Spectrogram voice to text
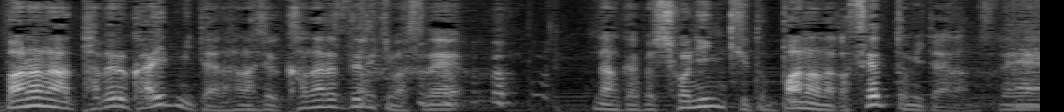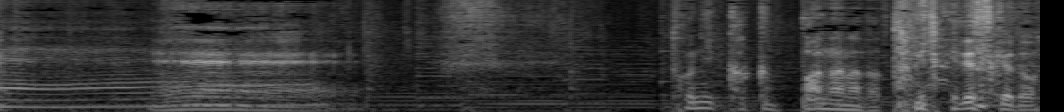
バナナ食べるかい？みたいな話が必ず出てきますね。なんかやっぱ初任給とバナナがセットみたいなんですね。へええとにかくバナナだったみたいですけど、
